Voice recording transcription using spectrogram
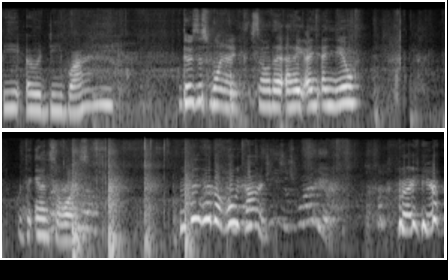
B O D Y. There's this one I saw that I, I, I knew what the answer was. We've been here the whole time. Jesus, where are you? Right here.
